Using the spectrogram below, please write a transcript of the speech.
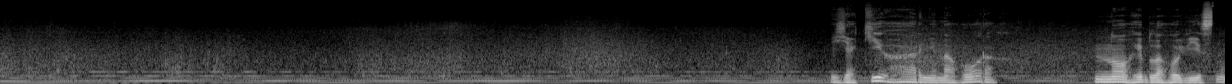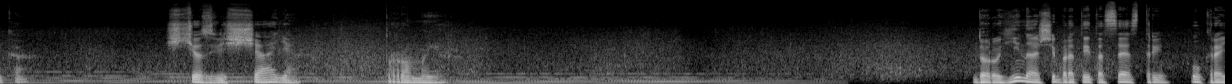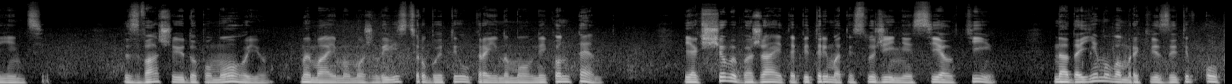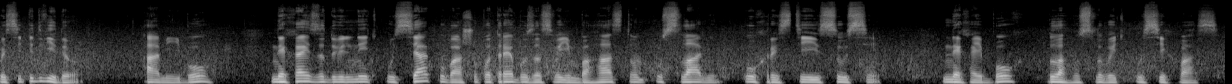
Які гарні на горах ноги благовісника, що звіщає про мир. Дорогі наші брати та сестри, українці, з вашою допомогою ми маємо можливість робити україномовний контент. Якщо ви бажаєте підтримати служіння CLT, надаємо вам реквізити в описі під відео. А мій Бог нехай задовільнить усяку вашу потребу за своїм багатством у славі у Христі Ісусі. Нехай Бог благословить усіх вас.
